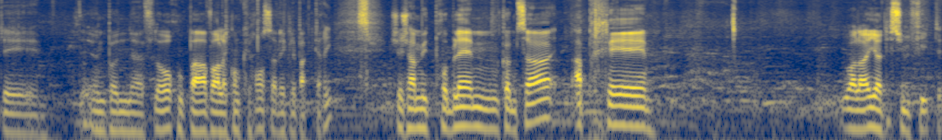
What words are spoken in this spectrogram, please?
des, une bonne flore ou pas avoir la concurrence avec les bactéries. J'ai jamais eu de problème comme ça. Après, voilà, il y a des sulfites,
